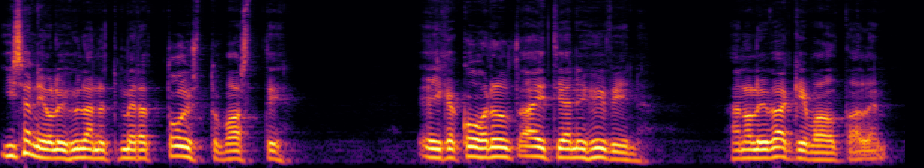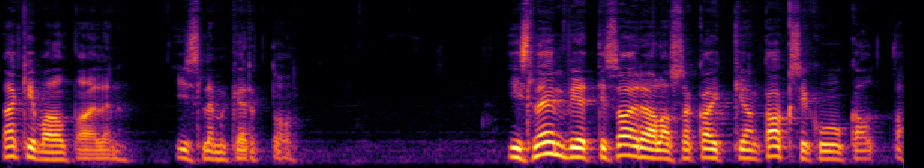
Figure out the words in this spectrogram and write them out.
Isäni oli hylännyt meidät toistuvasti, eikä kohdellut äitiäni hyvin. Hän oli väkivaltainen, väkivaltainen Islam kertoo. Islam vietti sairaalassa kaikkiaan kaksi kuukautta.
